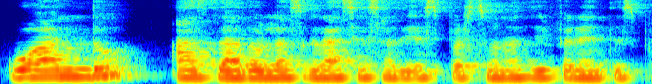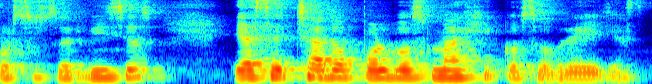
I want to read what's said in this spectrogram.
cuándo has dado las gracias a 10 personas diferentes por sus servicios y has echado polvos mágicos sobre ellas.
